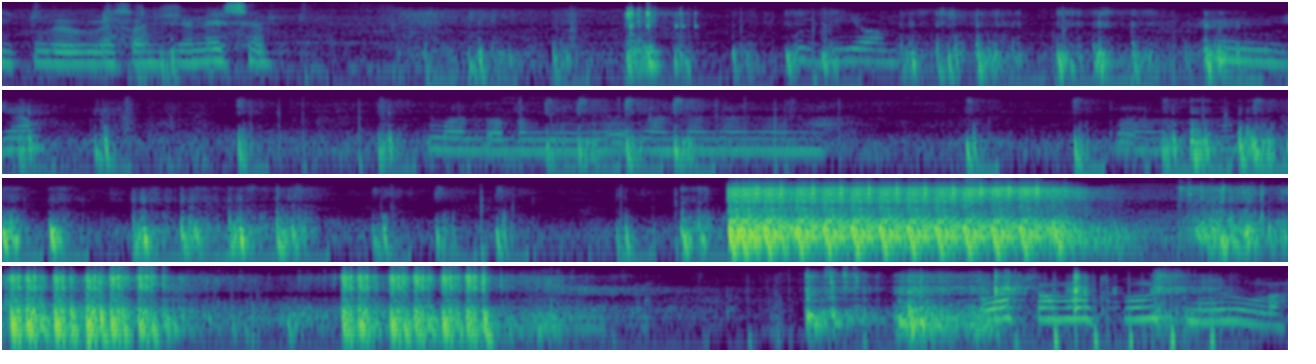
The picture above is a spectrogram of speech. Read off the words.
Gittim böyle bir mesajcı. Neyse. Uyuyacağım. Uyuyacağım. Bu arada adam geliyor. Gel gel gel gel. tıklamışsın eyvallah.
